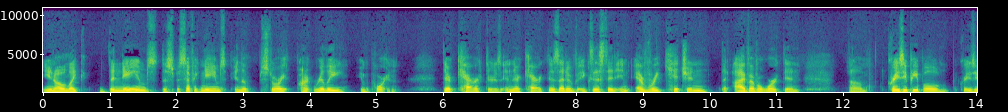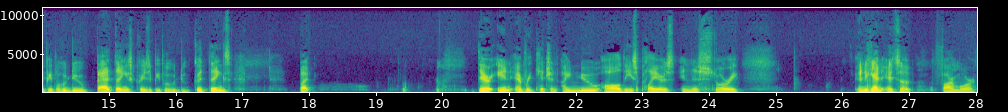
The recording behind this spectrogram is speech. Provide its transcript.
You know, like the names, the specific names in the story aren't really important. They're characters, and they're characters that have existed in every kitchen that I've ever worked in. Um, crazy people, crazy people who do bad things, crazy people who do good things. But they're in every kitchen. I knew all these players in this story. And again, it's a far more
